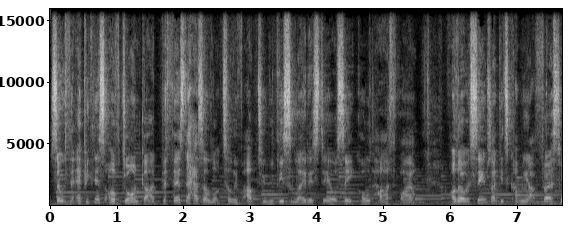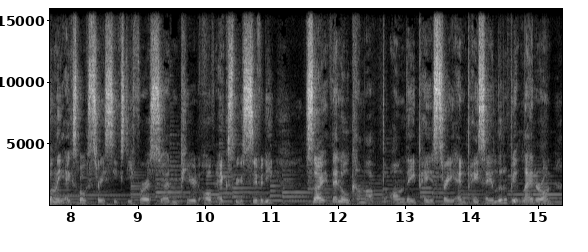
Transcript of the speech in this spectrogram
So with the epicness of Dawnguard, Bethesda has a lot to live up to with this latest DLC called Hearthfire. Although it seems like it's coming out first on the Xbox 360 for a certain period of exclusivity, so then it'll come up on the PS3 and PC a little bit later on.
